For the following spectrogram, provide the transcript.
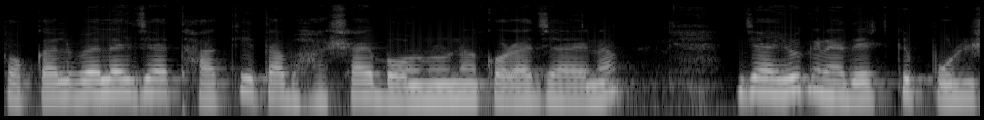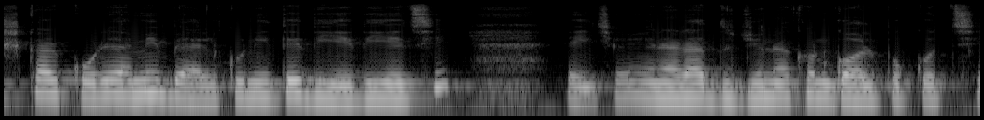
সকালবেলায় যা থাকে তা ভাষায় বর্ণনা করা যায় না। যাই হোক, এনাদেরকে পরিষ্কার করে আমি ব্যালকনিতে দিয়ে দিয়েছি। এই যে এনারা দুজন এখন গল্প করছে,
